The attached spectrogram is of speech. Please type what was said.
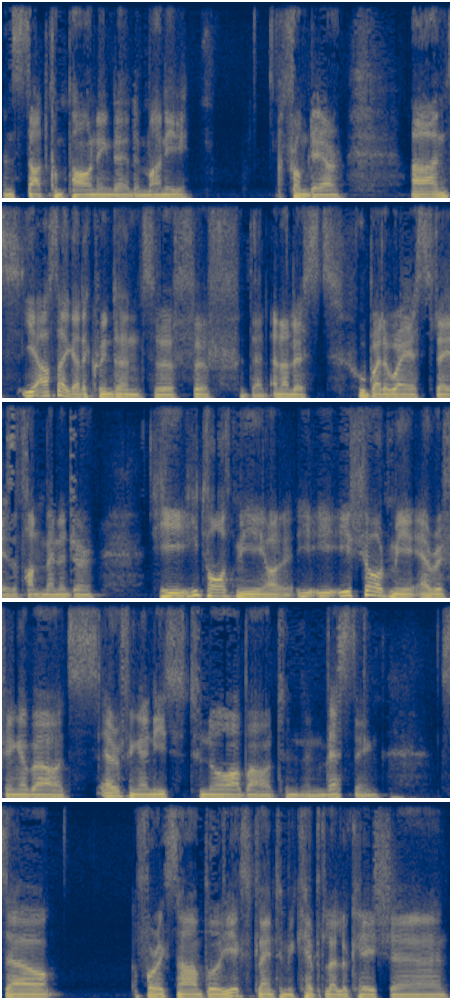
and start compounding the, the money from there. And yeah, after I got acquainted with, with that analyst, who by the way is today is a fund manager, he he taught me or he, he showed me everything about everything I need to know about in investing. So, for example, he explained to me capital allocation,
